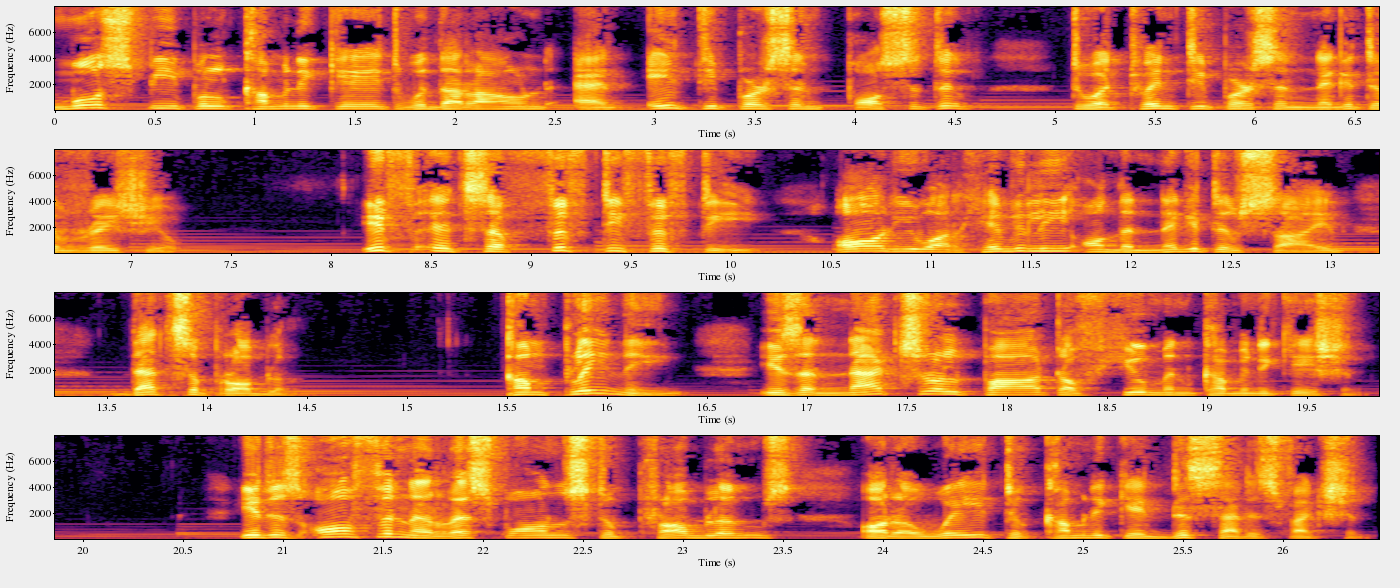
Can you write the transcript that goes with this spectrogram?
most people communicate with around an 80% positive to a 20% negative ratio. If it's a 50 50 or you are heavily on the negative side, that's a problem. Complaining is a natural part of human communication. It is often a response to problems or a way to communicate dissatisfaction.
